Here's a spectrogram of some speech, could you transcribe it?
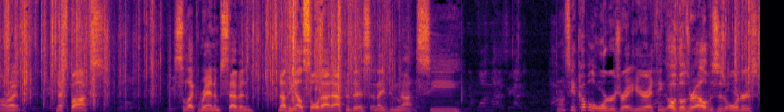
All right. Next box. Select random seven. Nothing else sold out after this, and I do not see. I see a couple of orders right here. I think. Oh, those are Elvis's orders,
